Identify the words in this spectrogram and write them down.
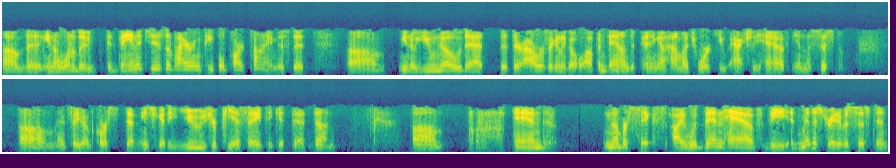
Um, the you know one of the advantages of hiring people part time is that um, you know, you know that, that their hours are going to go up and down depending on how much work you actually have in the system. Um, and so, of course, that means you got to use your PSA to get that done. Um, and number six, I would then have the administrative assistant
